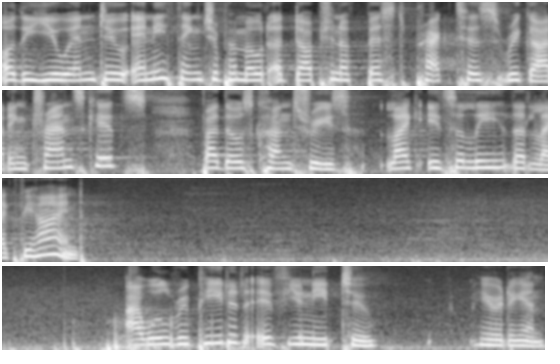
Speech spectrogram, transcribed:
or the UN do anything to promote adoption of best practice regarding trans kids by those countries like Italy that lag behind? I will repeat it if you need to hear it again.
